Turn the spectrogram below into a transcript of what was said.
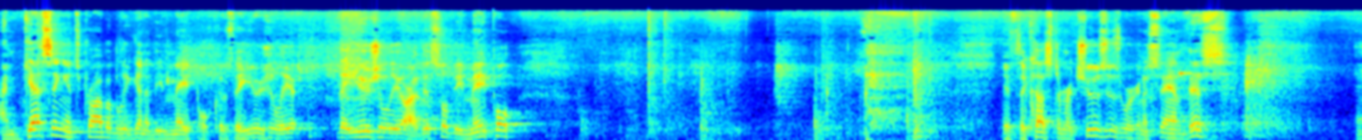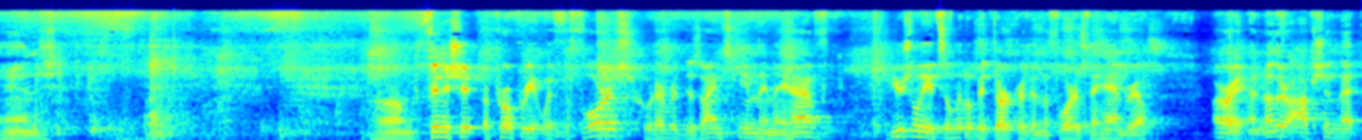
I'm guessing it's probably going to be maple because they usually, they usually are. This will be maple. If the customer chooses, we're going to sand this and um, finish it appropriate with the floors, whatever design scheme they may have. Usually it's a little bit darker than the floor is the handrail. All right, another option that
